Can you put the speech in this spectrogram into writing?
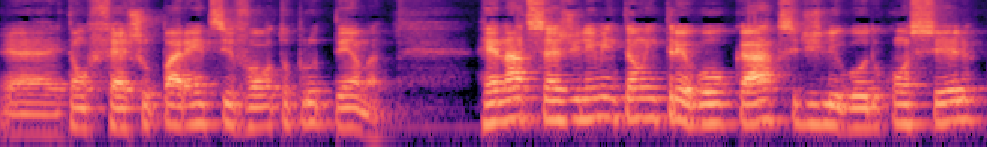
É, então fecho o parênteses e volto para o tema. Renato Sérgio Lima então entregou o cargo, se desligou do conselho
